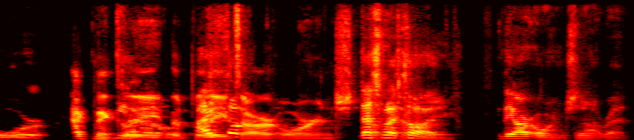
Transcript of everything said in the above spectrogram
or Technically, You know, the blades thought- are orange. That's what I thought. me. They are orange. They're not red.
